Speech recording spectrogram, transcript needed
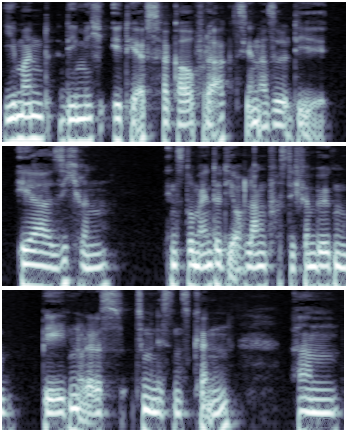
jemand, dem ich ETFs verkaufe oder Aktien, also die eher sicheren Instrumente, die auch langfristig Vermögen bilden oder das zumindestens können, ähm,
